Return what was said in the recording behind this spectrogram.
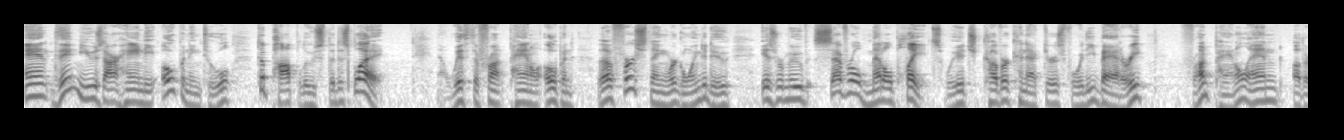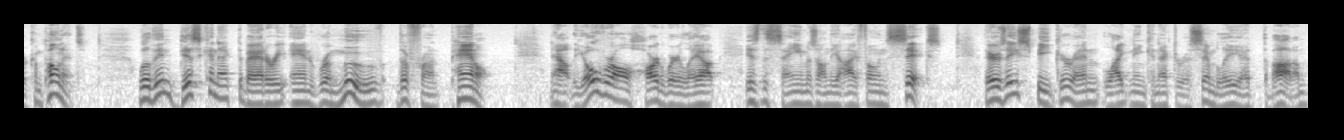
and then used our handy opening tool to pop loose the display. Now with the front panel open, the first thing we're going to do is remove several metal plates which cover connectors for the battery, front panel, and other components. We'll then disconnect the battery and remove the front panel. Now, the overall hardware layout is the same as on the iPhone 6. There's a speaker and lightning connector assembly at the bottom,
